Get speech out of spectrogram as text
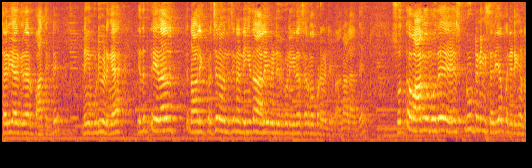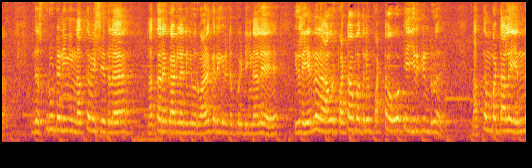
சரியாக இருக்குதான்னு பார்த்துக்கிட்டு நீங்கள் முடிவெடுங்க. எதிர்த்து ஏதாவது நாளைக்கு பிரச்சனை வந்துச்சுன்னா நீங்கள் தான் அலைய வேண்டியிருக்கும். நீங்கள் தான் சிரமப்பட வேண்டியிருக்கும். அதனால் வந்து சொத்தை வாங்கும் போது ஸ்க்ரூட்டனிங் சரியாக பண்ணிடுங்கன்றான். இந்த ஸ்க்ரூட்டனிங் நத்த விஷயத்தில் நத்த ரெக்கார்டில் நீங்கள் ஒரு வழக்கறிஞர்கிட்ட போயிட்டீங்கனாலே இதில் என்ன அவர் பட்டா பார்த்தோன்னே பட்டா ஓகே இருக்குன்றாரு நத்தம் பட்டால என்ன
